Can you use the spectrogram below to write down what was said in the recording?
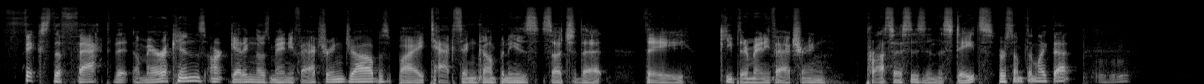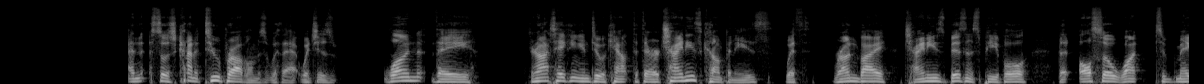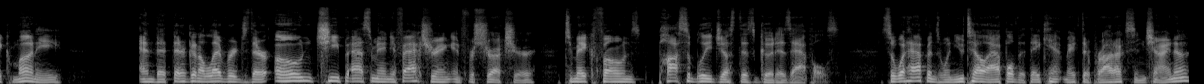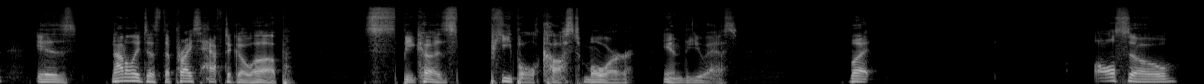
fix the fact that Americans aren't getting those manufacturing jobs by taxing companies such that they keep their manufacturing processes in the states or something like that. Mm-hmm. And so there's kind of two problems with that, which is one, they they're not taking into account that there are Chinese companies with run by Chinese business people that also want to make money and that they're going to leverage their own cheap ass manufacturing infrastructure to make phones possibly just as good as Apple's. So what happens when you tell Apple that they can't make their products in China is not only does the price have to go up because people cost more in the US, but also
